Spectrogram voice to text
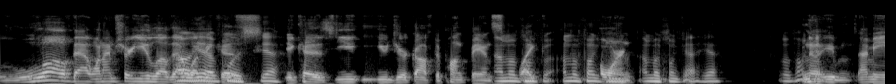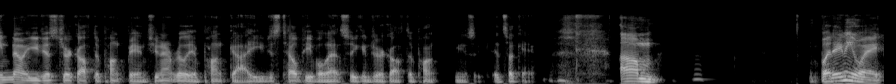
love that one. I'm sure you love that Oh, one yeah, because course, yeah. because you you jerk off to punk bands. I'm a like punk. I'm a punk. porn. I'm a punk guy. Yeah. I'm a punk No, you, I mean, no, you just jerk off to punk bands. You're not really a punk guy. You just tell people that so you can jerk off to punk music. It's okay. Um, but anyway,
